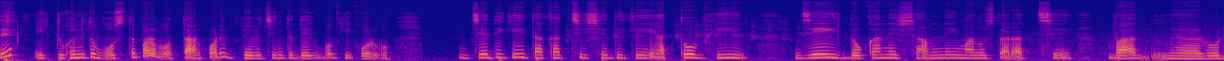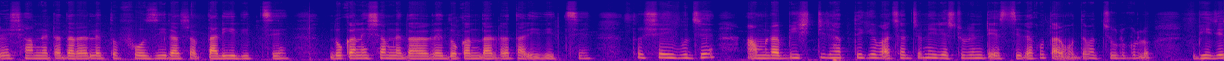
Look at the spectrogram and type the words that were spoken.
দে, একটুখানি তো বসতে পারব, তারপরে ভেবেচিন্তে দেখব কি করব। যেদিকেই তাকাচ্ছি সেদিকে এত ভিড়, যেই দোকানের সামনেই মানুষ দাঁড়াচ্ছে বা রোডের সামনেটা দাঁড়ালে তো ফৌজিরা সব তাড়িয়ে দিচ্ছে, দোকানের সামনে দাঁড়ালে দোকানদাররা তাড়িয়ে দিচ্ছে। তো সেই বুঝে আমরা বৃষ্টির হাত থেকে বাঁচার জন্য এই রেস্টুরেন্টে এসেছি। দেখো, তার মধ্যে আমার চুলগুলো ভিজে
